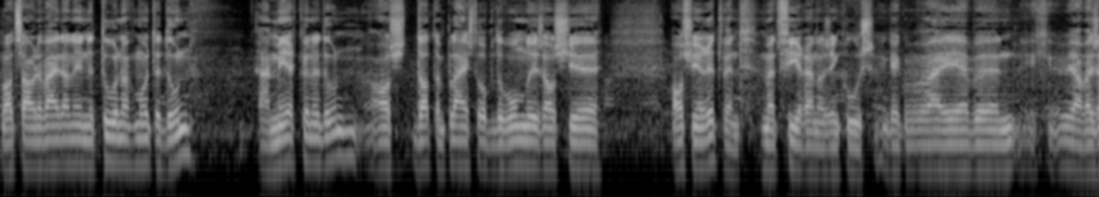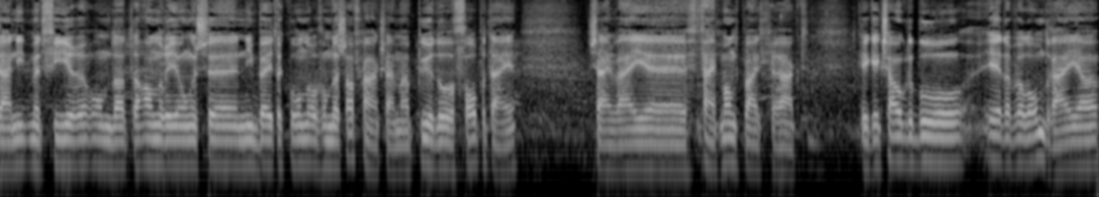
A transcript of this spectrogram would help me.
wat zouden wij dan in de Tour nog moeten doen? En meer kunnen doen als dat een pleister op de wonden is als je, als je een rit wint met vier renners in koers. Kijk, wij, hebben, ja, wij zijn niet met vieren omdat de andere jongens eh, niet beter konden of omdat ze afgehaakt zijn. Maar puur door valpartijen zijn wij eh, vijf man kwijtgeraakt. Kijk, ik zou ook de boel eerder willen omdraaien.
